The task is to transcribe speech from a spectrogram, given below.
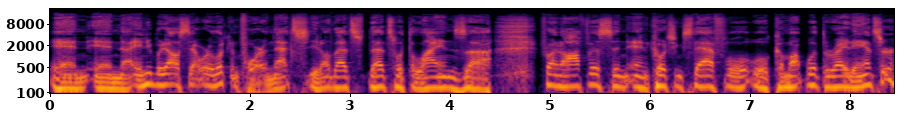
and and uh, anybody else that we're looking for, and that's you know that's that's what the Lions uh, front office and, and coaching staff will will come up with the right answer.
